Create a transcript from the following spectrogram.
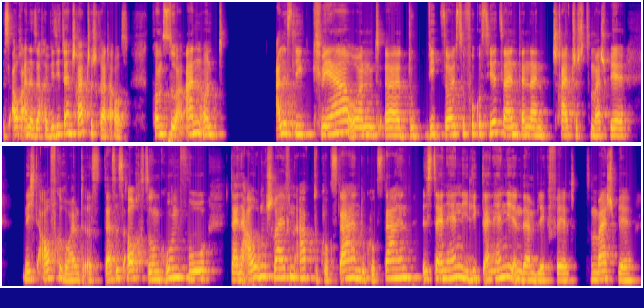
ist auch eine Sache, wie sieht dein Schreibtisch gerade aus? Kommst du an und alles liegt quer und äh, du, wie sollst du fokussiert sein, wenn dein Schreibtisch zum Beispiel nicht aufgeräumt ist. Das ist auch so ein Grund, wo deine Augen schweifen ab, du guckst dahin, du guckst dahin. Ist dein Handy, liegt dein Handy in deinem Blickfeld zum Beispiel?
